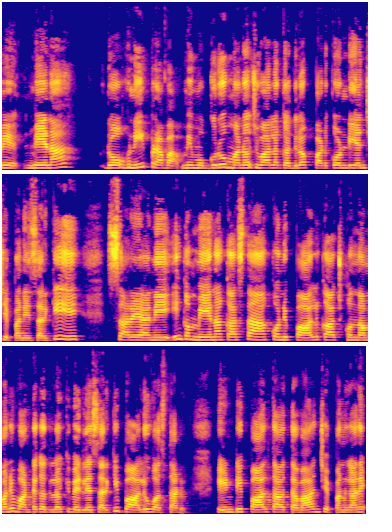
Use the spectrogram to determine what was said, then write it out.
మే మీనా రోహిణి ప్రభ మీ ముగ్గురు మనోజ్ వాళ్ళ గదిలో పడుకోండి అని చెప్పనేసరికి సరే అని ఇంకా మీనా కాస్త కొన్ని పాలు కాచుకుందామని వంటగదిలోకి వెళ్ళేసరికి బాలు వస్తాడు. ఏంటి పాలు తాగుతావా అని చెప్పాను కానీ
